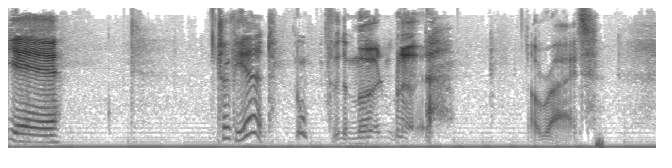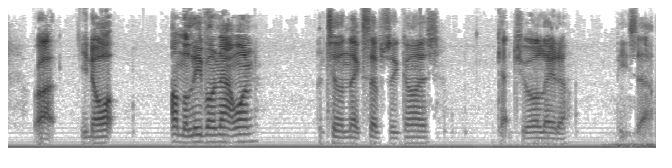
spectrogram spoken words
Yeah. Trophy earned. Ooh, through the mud and blood. Alright. Right, you know what? I'm gonna leave on that one. Until the next episode, guys. Catch you all later. Peace out.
